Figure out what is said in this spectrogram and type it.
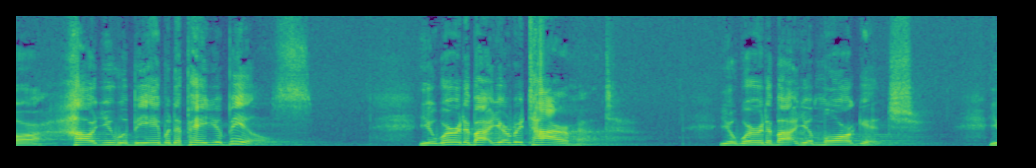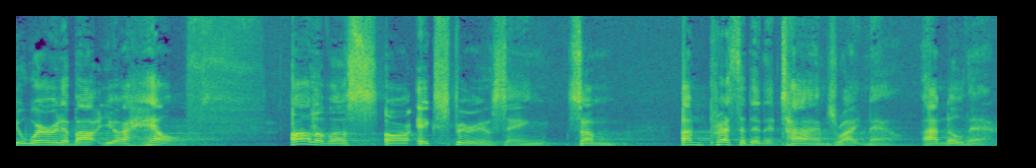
or how you will be able to pay your bills. You're worried about your retirement. You're worried about your mortgage. You're worried about your health. All of us are experiencing some unprecedented times right now. I know that.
